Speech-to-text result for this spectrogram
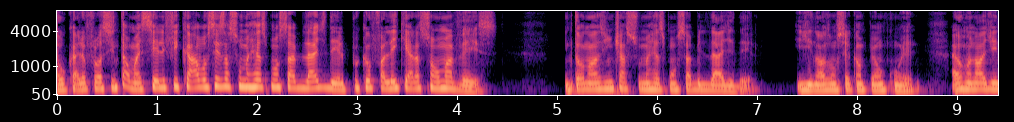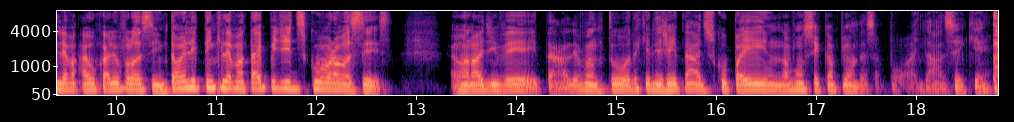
Aí o Calil falou assim: então, mas se ele ficar, vocês assumem a responsabilidade dele, porque eu falei que era só uma vez. Então nós, a gente assume a responsabilidade dele. E nós vamos ser campeão com ele. Aí o Ronaldinho. Aí o Calil falou assim: então ele tem que levantar e pedir desculpa pra vocês. Aí o Ronaldinho veio e tá, levantou daquele jeito, ah, desculpa aí, nós vamos ser campeão dessa porra não sei o quê.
